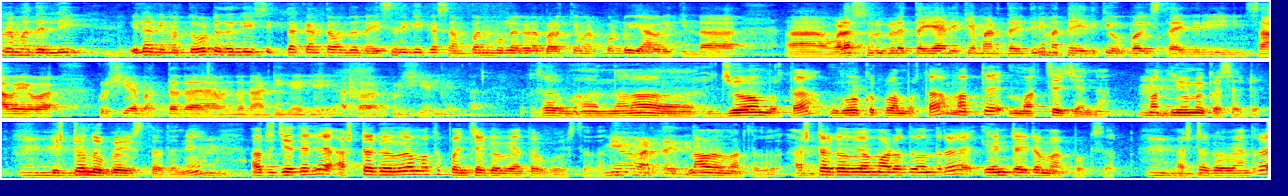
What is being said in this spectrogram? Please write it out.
ಕ್ರಮದಲ್ಲಿ, ಇಲ್ಲ ನಿಮ್ಮ ತೋಟದಲ್ಲಿ ಸಿಗ್ತಕ್ಕಂಥ ಒಂದು ನೈಸರ್ಗಿಕ ಸಂಪನ್ಮೂಲಗಳ ಬಳಕೆ ಮಾಡಿಕೊಂಡು ಯಾವ ರೀತಿಯಿಂದ ಒಳಸುರುಗಳ ತಯಾರಿಕೆ ಮಾಡ್ತಾ ಇದ್ದೀರಿ, ಮತ್ತು ಇದಕ್ಕೆ ಉಪಯೋಗಿಸ್ತಾ ಇದ್ದೀರಿ ಸಾವಯವ ಕೃಷಿಯ ಭತ್ತದ ಒಂದು ನಾಟಿಗೆಯಲ್ಲಿ ಅಥವಾ ಕೃಷಿಯಲ್ಲಿ ಅಂತ? ಸರ್ ನಾನು ಜೀವಾಮೃತ ಗೋಕೃಪಾಮೃತ ಮತ್ತು ಮತ್ಸ್ಯಜನ್ಯ ಮತ್ತು ಯೂಮಿಕ್ ಸೆಟ್. ಇಷ್ಟೊಂದು ಉಪಯೋಗಿಸ್ತಾ ಇದ್ದಾನೆ. ಅದ್ರ ಜೊತೆಲಿ ಅಷ್ಟಗವ್ಯ ಮತ್ತು ಪಂಚಗವ್ಯ ಅಂತ ಉಪಯೋಗಿಸ್ತಾ ಇದ್ದಾನೆ. ನೀವೇ ಮಾಡ್ತಾ ನಾವೇ ಮಾಡ್ತದೆ ಅಷ್ಟಗವ್ಯ ಮಾಡೋದು ಅಂದರೆ ಎಂಟು ಐಟಮ್ ಹಾಕ್ಬೇಕು ಸರ್. ಅಷ್ಟಗವ್ಯ ಅಂದರೆ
